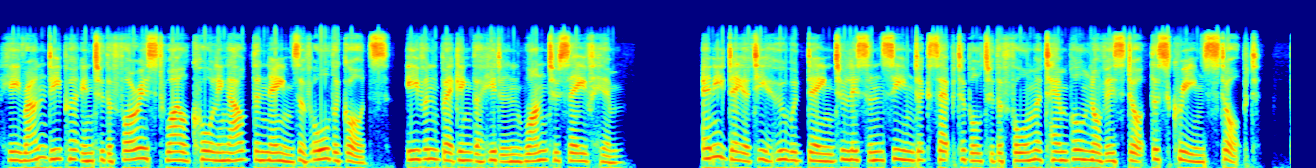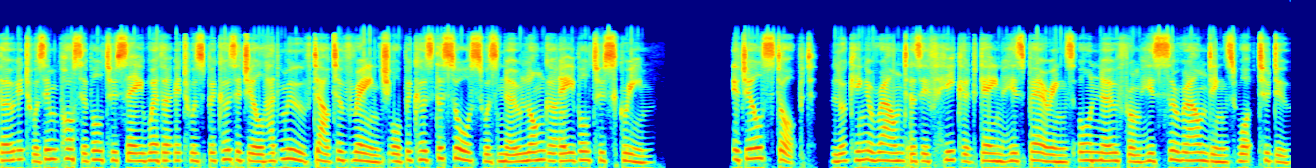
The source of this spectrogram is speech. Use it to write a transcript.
he ran deeper into the forest while calling out the names of all the gods, even begging the Hidden One to save him. Any deity who would deign to listen seemed acceptable to the former temple novice. The screams stopped, though it was impossible to say whether it was because Agil had moved out of range or because the source was no longer able to scream. Agil stopped, looking around as if he could gain his bearings or know from his surroundings what to do.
